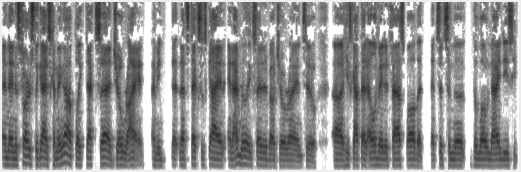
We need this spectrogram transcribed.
and then as far as the guys coming up, like Dex said, Joe Ryan. I mean, that, that's Dex's guy, and, and I'm really excited about Joe Ryan too. Uh, he's got that elevated fastball that that sits in the the low 90s. He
